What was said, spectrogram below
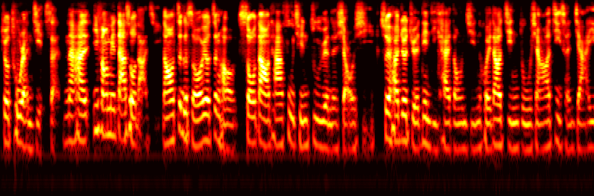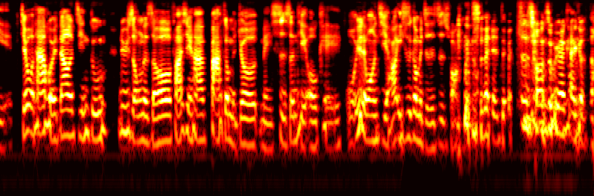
就突然解散。那他一方面大受打击，然后这个时候又正好收到他父亲住院的消息，所以他就决定离开东京，回到京都，想要继承家业。结果他回到京都绿松的时候，发现他爸根本就没事，身体 OK。我有点忘记，好像医师根本只是痔疮之类的，痔疮住院开个刀，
